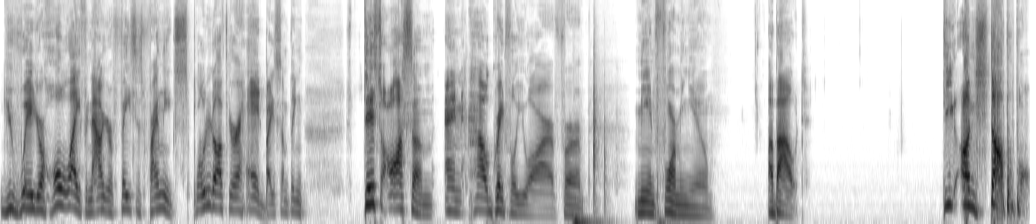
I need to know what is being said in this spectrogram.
you've waited your whole life and now your face has finally exploded off your head by something this awesome and how grateful you are for me informing you about the unstoppable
